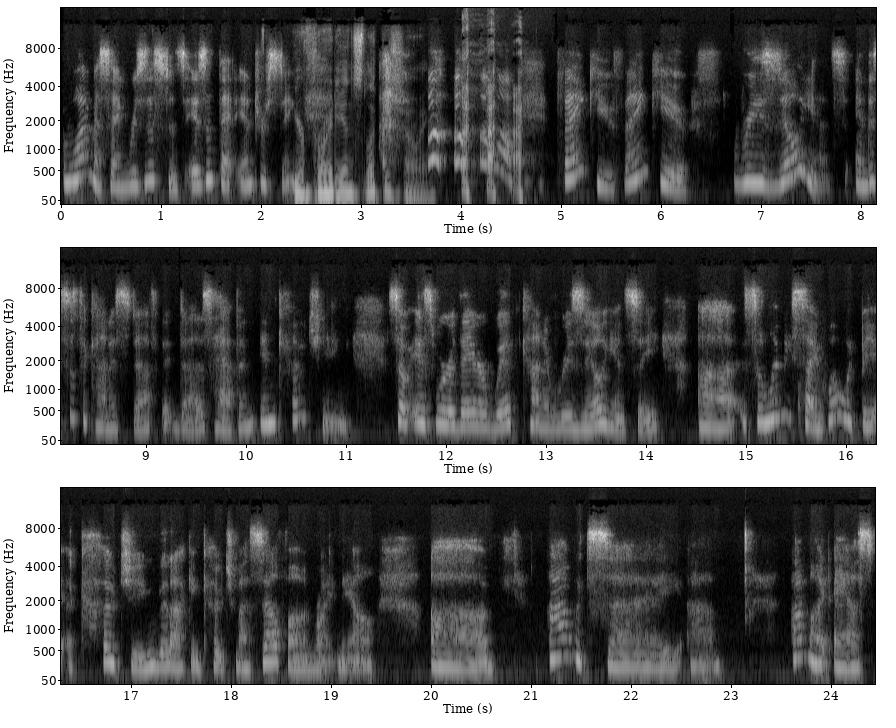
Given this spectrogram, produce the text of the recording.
why am I saying resistance? Isn't that interesting? Your Freudian slip is showing. thank you, thank you resilience. And this is the kind of stuff that does happen in coaching. So, as we're there with kind of resiliency, uh, so let me say, what would be a coaching that I can coach myself on right now? Uh, I would say, um, I might ask,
